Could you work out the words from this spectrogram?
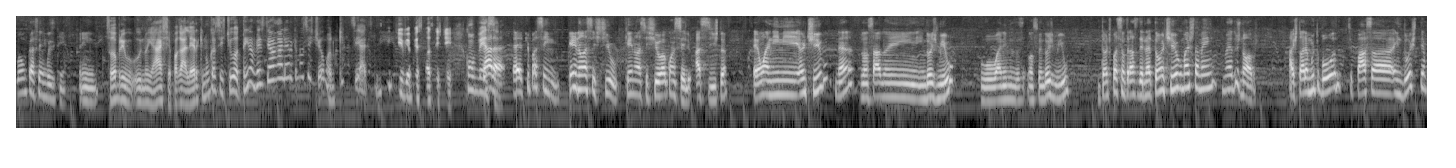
vamos ficar sem musiquinha. Sem- sobre o, o Nuyasha pra galera que nunca assistiu. Tem, às vezes tem uma galera que não assistiu, mano. O que você? Incentive a pessoa a assistir. Convença. Cara, é tipo assim, quem não assistiu, quem não assistiu, eu aconselho, assista. É um anime antigo, né? Lançado em, em 2000. O anime lançou em 2000. Então, tipo assim, o traço dele não é tão antigo, mas também não é dos novos. A história é muito boa, se passa em dois, tem-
